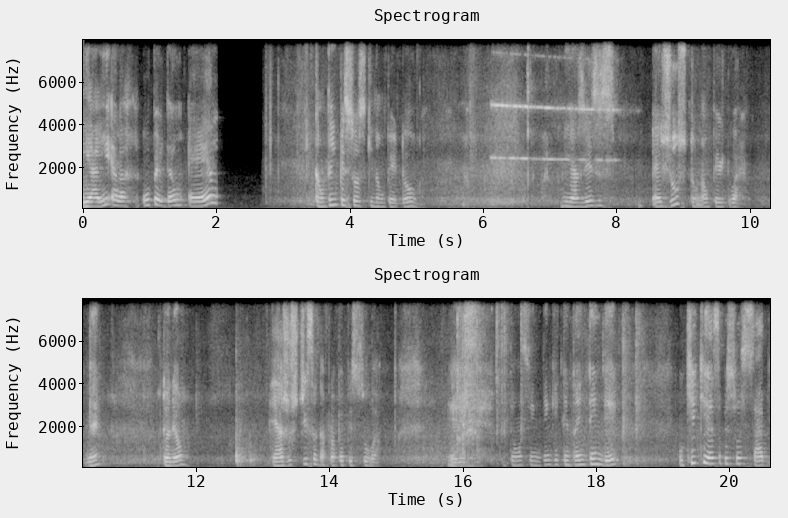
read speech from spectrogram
E aí ela, o perdão é ela. Então tem pessoas que não perdoam. E às vezes é justo não perdoar, né? Entendeu? É a justiça da própria pessoa. É, então, assim, tem que tentar entender o que que essa pessoa sabe.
